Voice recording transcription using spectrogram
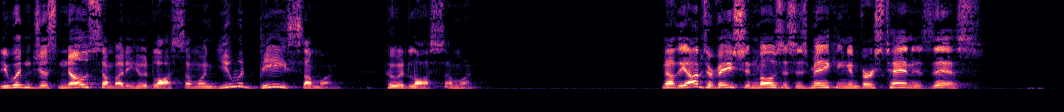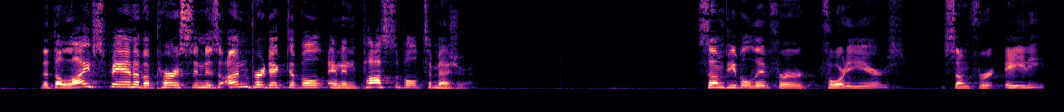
You wouldn't just know somebody who had lost someone, you would be someone who had lost someone. Now, the observation Moses is making in verse 10 is this that the lifespan of a person is unpredictable and impossible to measure. Some people live for 40 years, some for 80.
